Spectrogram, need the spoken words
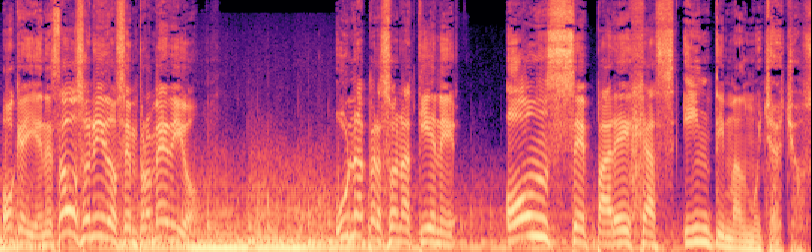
Ok, en Estados Unidos, en promedio, una persona tiene 11 parejas íntimas, muchachos.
